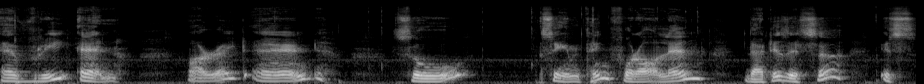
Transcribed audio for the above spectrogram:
every n. All right and so same thing for all n. That is it's a it's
